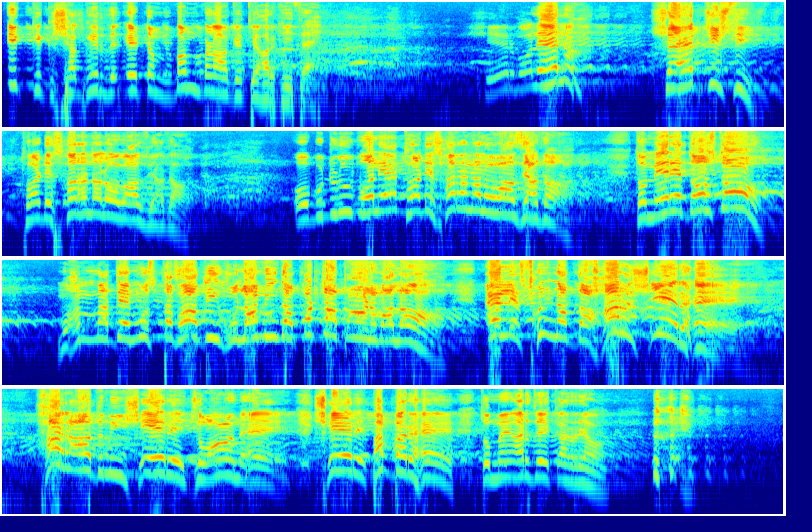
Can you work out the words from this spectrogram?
एक एक शागिर्द एटम बम बना के तैयार किया है। शेर बोले है ना, शहद चिश्ती। थोड़े सारा नालों आवाज़ ज़्यादा। ओ बुडड़ू बोले, थोड़े सारा नालों आवाज़ ज़्यादा। तो मेरे दोस्तों, मुहम्मद मुस्तफ़ा दी गुलामी दा पट्टा पाण वाला एले सुन्नत दा हर शेर है। हर आदमी शेर जवान है, शेर बब्बर है। तो मैं अर्जे कर रहा हूँ,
